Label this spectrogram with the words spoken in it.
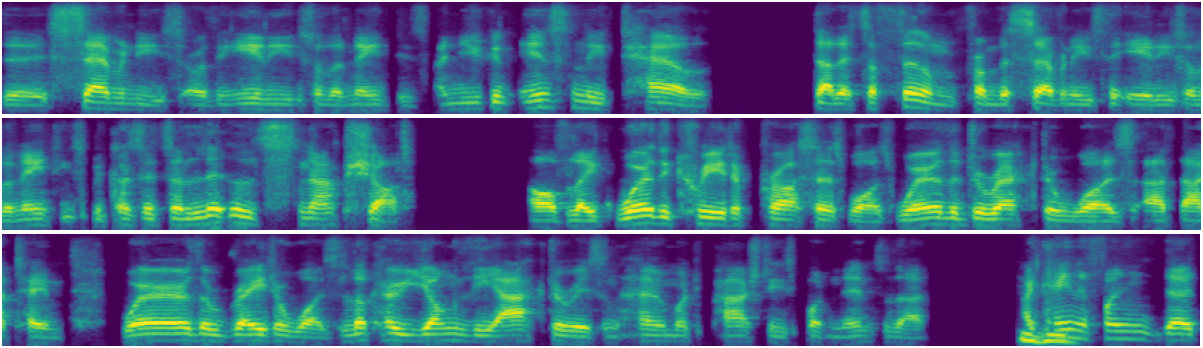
the 70s or the 80s or the 90s and you can instantly tell that it's a film from the 70s, the 80s or the 90s because it's a little snapshot of like where the creative process was, where the director was at that time, where the writer was. Look how young the actor is and how much passion he's putting into that. Mm-hmm. I kind of find that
